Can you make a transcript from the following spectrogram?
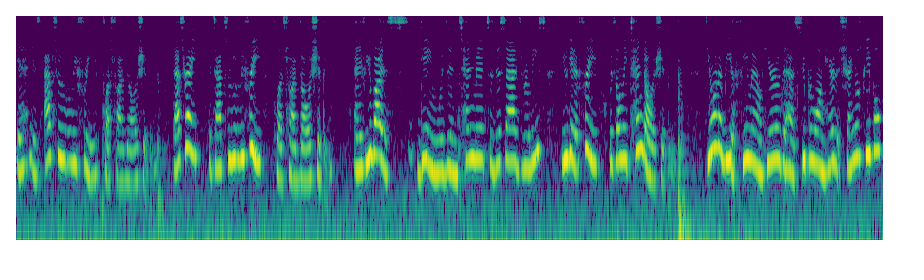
it is absolutely free plus $5 shipping. That's right, it's absolutely free plus $5 shipping. And if you buy this game within 10 minutes of this ad's release, you get it free with only $10 shipping. Do you want to be a female hero that has super long hair that strangles people?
